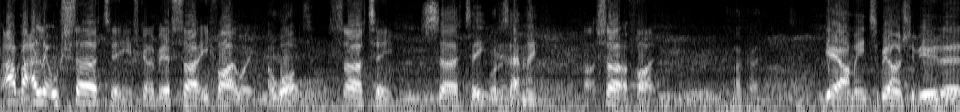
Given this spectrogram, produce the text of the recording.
how about a little 30? It's going to be a 30 fight week. A what? 30, 30? What does that mean? like certified. Okay. Yeah, I mean, to be honest with you, the,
